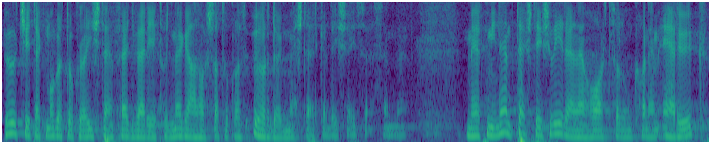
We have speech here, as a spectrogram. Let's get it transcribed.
öltsétek magatokra Isten fegyverét, hogy megállhassatok az ördög mesterkedéseivel szemben. Mert mi nem test és vér ellen harcolunk, hanem erők,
